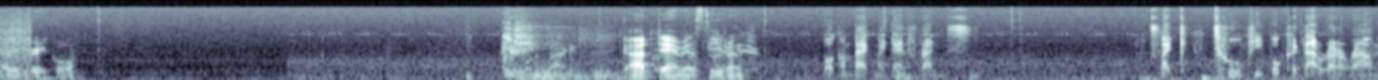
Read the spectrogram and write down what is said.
That'd be pretty cool. God damn it, Steven. welcome back, my dead friends. It's like two people could not run around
